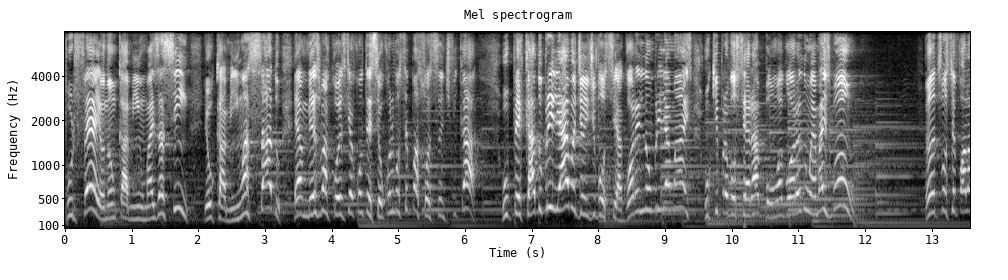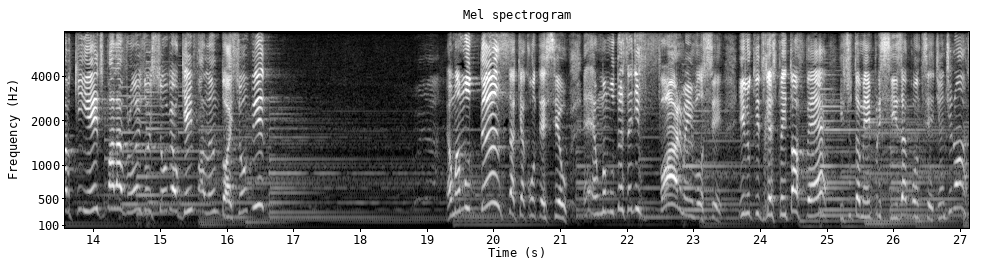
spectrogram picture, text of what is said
por fé, eu não caminho mais assim, eu caminho assado. É a mesma coisa que aconteceu quando você passou a se santificar. O pecado brilhava diante de você, agora ele não brilha mais. O que para você era bom, agora não é mais bom. Antes você falava 500 palavrões, hoje você ouve alguém falando, dói seu ouvido. É uma mudança que aconteceu, é uma mudança de forma em você. E no que diz respeito à fé, isso também precisa acontecer diante de nós.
